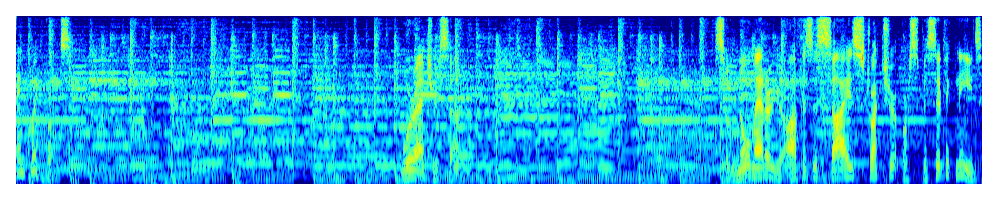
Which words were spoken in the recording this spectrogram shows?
and QuickBooks. We're at your side. So no matter your office's size, structure, or specific needs,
